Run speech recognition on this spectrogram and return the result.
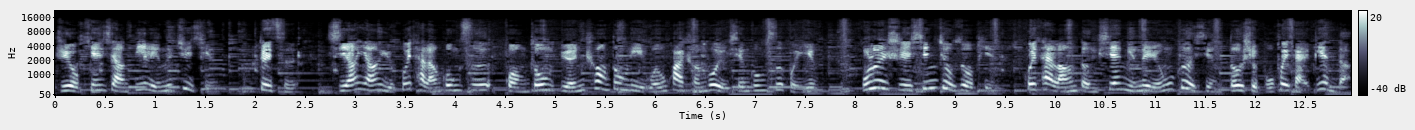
只有偏向低龄的剧情。对此，喜羊羊与灰太狼公司、广东原创动力文化传播有限公司回应，无论是新旧作品，灰太狼等鲜明的人物个性都是不会改变的。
